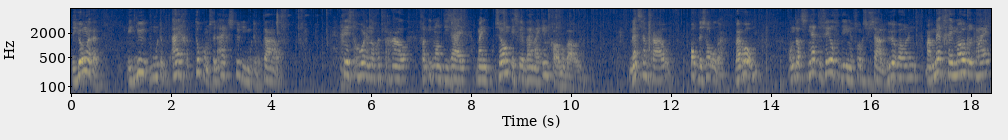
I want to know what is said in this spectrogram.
De jongeren die nu moeten eigen toekomst, hun eigen studie moeten betalen. Gisteren hoorde nog het verhaal van iemand die zei: Mijn zoon is weer bij mij inkomen wonen. Met zijn vrouw op de zolder. Waarom? Omdat ze net te veel verdienen voor een sociale huurwoning, maar met geen mogelijkheid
